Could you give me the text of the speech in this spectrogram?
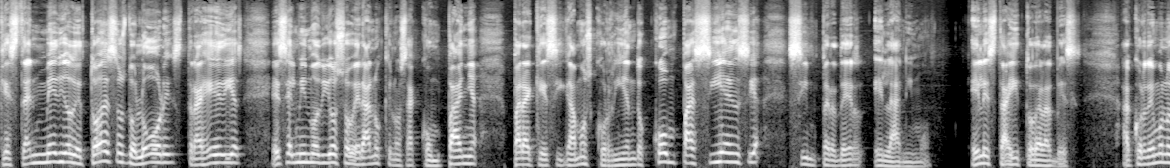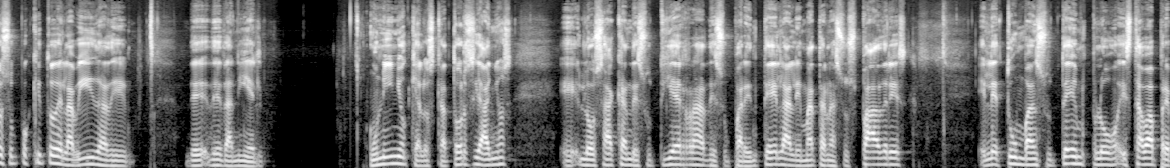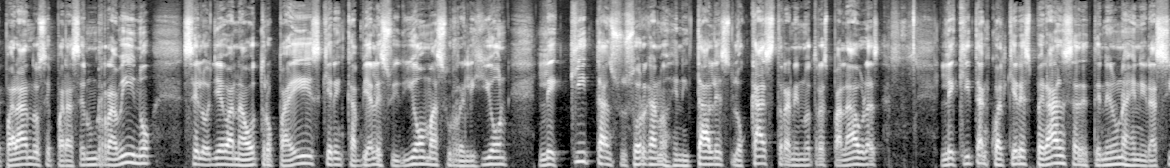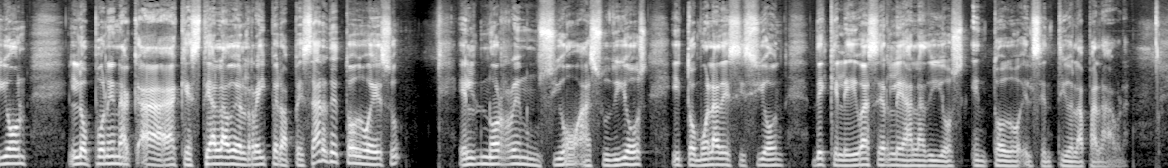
que está en medio de todos esos dolores, tragedias, es el mismo Dios soberano que nos acompaña para que sigamos corriendo con paciencia sin perder el ánimo. Él está ahí todas las veces. Acordémonos un poquito de la vida de, de Daniel un niño que a los 14 años eh, lo sacan de su tierra, de su parentela, le matan a sus padres, eh, le tumban su templo, estaba preparándose para ser un rabino, se lo llevan a otro país, quieren cambiarle su idioma, su religión, le quitan sus órganos genitales, lo castran en otras palabras, le quitan cualquier esperanza de tener una generación, lo ponen a, a que esté al lado del rey, pero a pesar de todo eso, él no renunció a su Dios y tomó la decisión de que le iba a ser leal a Dios en todo el sentido de la palabra.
